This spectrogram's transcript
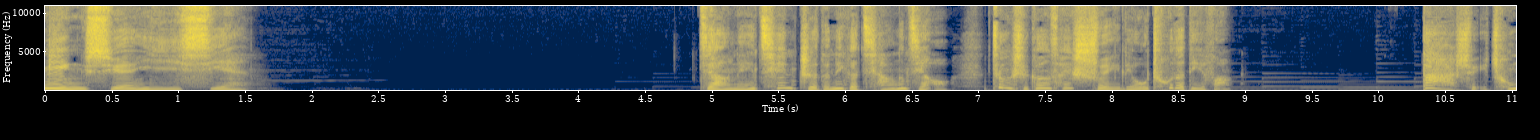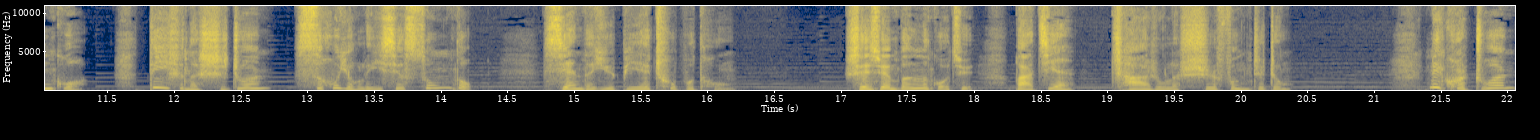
命悬一线。蒋灵谦指的那个墙角，正是刚才水流出的地方。大水冲过，地上的石砖似乎有了一些松动，显得与别处不同。沈轩奔了过去，把剑插入了石缝之中，那块砖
